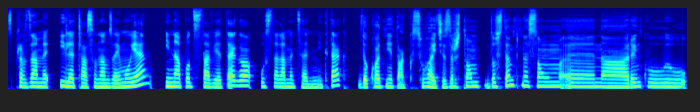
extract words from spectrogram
sprawdzamy ile czasu nam zajmuje i na podstawie tego ustalamy cennik, tak? Dokładnie tak. Słuchajcie, zresztą dostępne są e, na rynku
